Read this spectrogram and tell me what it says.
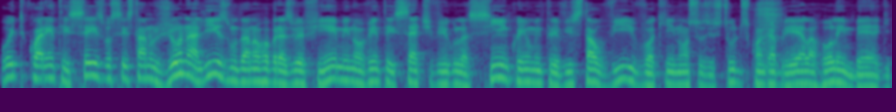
8h46, você está no jornalismo da Nova Brasil FM 97,5 em uma entrevista ao vivo aqui em nossos estúdios com a Gabriela Hollenberg.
